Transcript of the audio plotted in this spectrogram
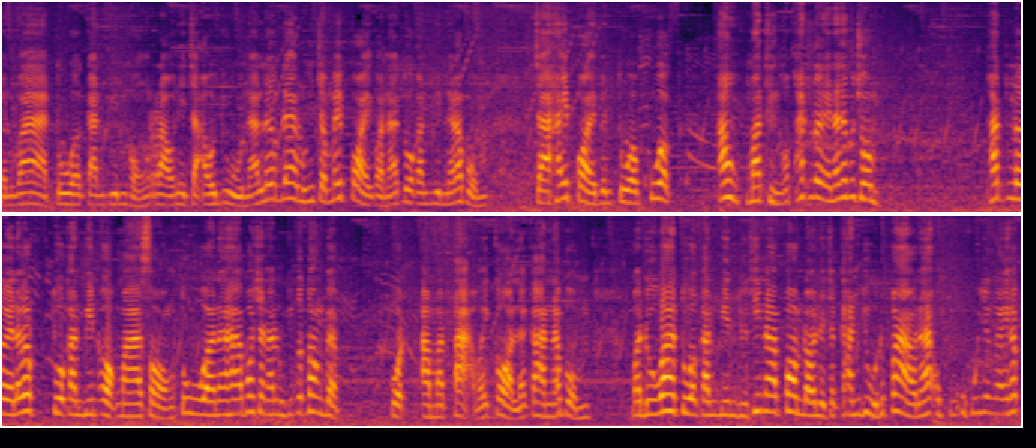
กันว่าตัวการบินของเราเนี่ยจะเอาอยู่นะ เริ่มแรกลุยจะไม่ปล่อยก่อนนะ ตัวการบินนะครับผมจะให้ปล่อยเป็นตัวพวก เอ้ามาถึงก็พัดเลยนะท่านผู้ชม พัดเลยแล้วก็ตัวการบินออกมา 2 ตัวนะฮะเพราะฉะนั้นลุงยุทธก็ต้องแบบกดอมตะไว้ก่อนแล้วกันนะผมมาดูว่าตัวการบินอยู่ที่หน้าป้อมเราเนี่ยจะกันอยู่หรือเปล่านะโอ้โหยังไงครับ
